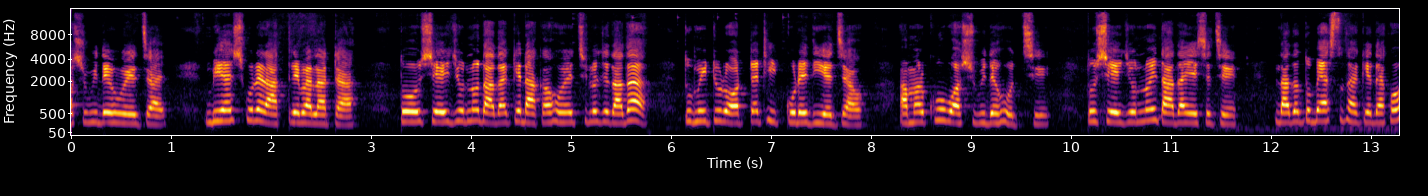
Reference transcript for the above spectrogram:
অসুবিধে হয়ে যায়। বিশেষ করে রাত্রেবেলাটা। তো সেই জন্য দাদাকে ডাকা হয়েছিল যে, দাদা, তুমি একটু রডটা ঠিক করে দিয়ে যাও। আমার খুব অসুবিধে হচ্ছে। তো সেই জন্যই দাদা এসেছে। দাদা তো ব্যস্ত থাকে, দেখো।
